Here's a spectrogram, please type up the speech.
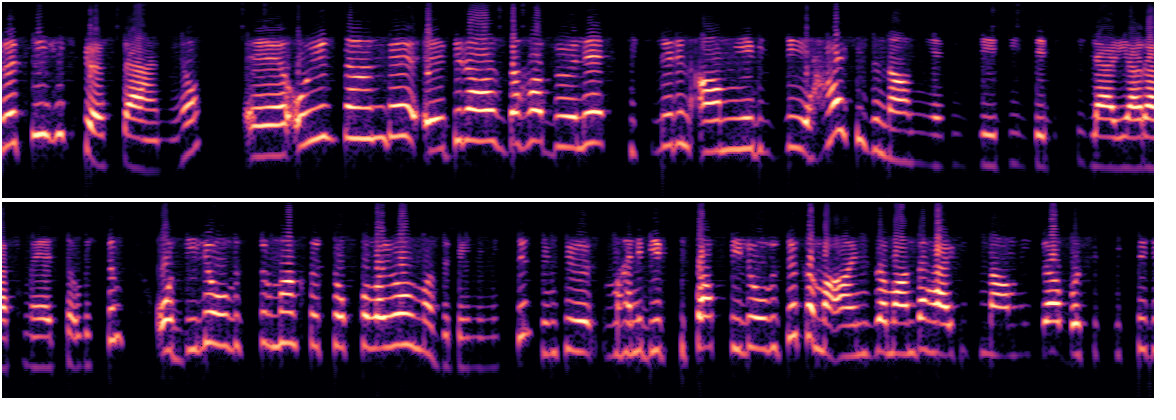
pratiği hiç göstermiyor. E, o yüzden de e, biraz daha böyle kişilerin anlayabileceği, herkesin anlayabileceği dilde bir şeyler yaratmaya çalıştım. O dili oluşturmak da çok kolay olmadı benim için. Çünkü hani bir kitap dili olacak ama aynı zamanda herkesin anlayacağı basitlikte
